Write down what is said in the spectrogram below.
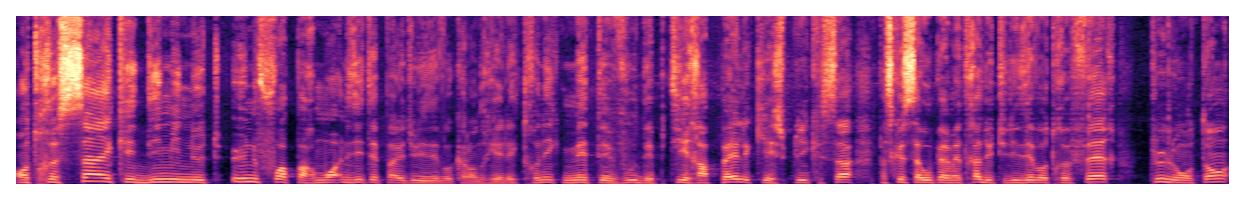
entre 5 et 10 minutes une fois par mois. N'hésitez pas à utiliser vos calendriers électroniques, mettez-vous des petits rappels qui expliquent ça parce que ça vous permettra d'utiliser votre fer plus longtemps.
